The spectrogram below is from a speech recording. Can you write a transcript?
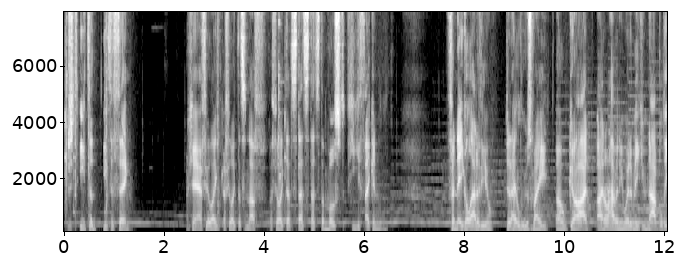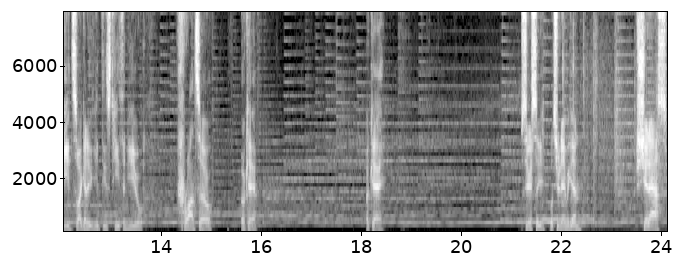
Just eat the eat the thing. Okay, I feel like I feel like that's enough. I feel like that's that's that's the most teeth I can finagle out of you. Did I lose my... Oh, God. I don't have any way to make you not bleed, so I gotta get these teeth into you. Pronto. Okay. Okay. Seriously? What's your name again? Shit ass?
